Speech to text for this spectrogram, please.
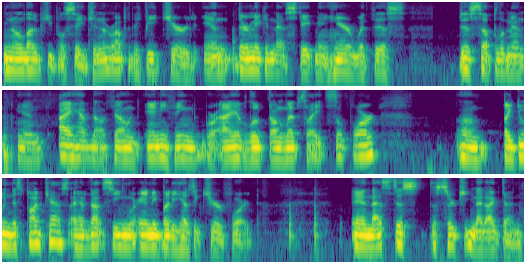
you know a lot of people say can neuropathy be cured, and they're making that statement here with this this supplement, and I have not found anything where I have looked on websites so far. Um, by doing this podcast, I have not seen where anybody has a cure for it. And that's just the searching that I've done.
